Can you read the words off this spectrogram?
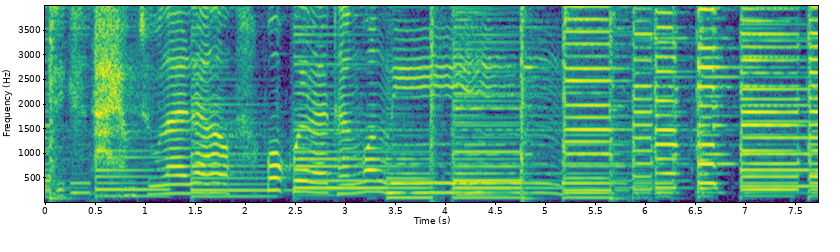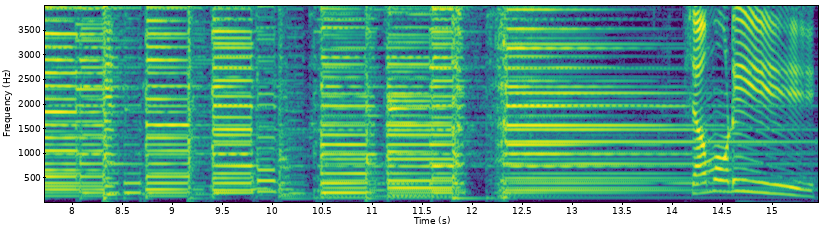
记。太阳出来了，我会来探望你。小茉莉，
